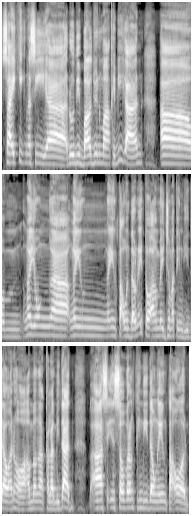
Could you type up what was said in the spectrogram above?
psychic na si uh, Rudy Baldwin mga kaibigan, um, ngayong uh, ngayong ngayong taon daw na ito ang medyo matindi daw ano ang mga kalamidad uh, in sobrang tindi daw ngayong taon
